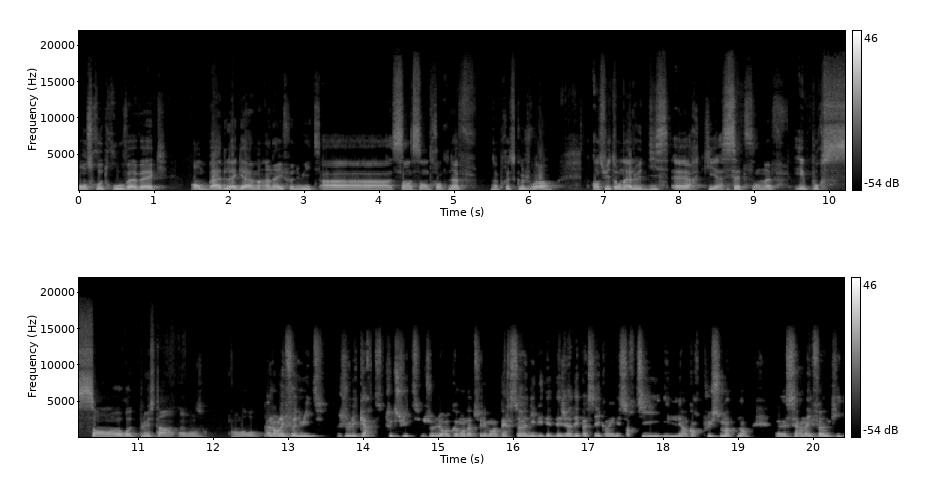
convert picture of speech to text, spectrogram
on se retrouve avec en bas de la gamme un iPhone 8 à 539, d'après ce que je vois. Ensuite, on a le 10R qui est à 709. Et pour 100 euros de plus, tu as un 11 en gros Alors l'iPhone 8, je l'écarte tout de suite. Je ne le recommande absolument à personne. Il était déjà dépassé quand il est sorti. Il l'est encore plus maintenant. Euh, c'est un iPhone qui,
